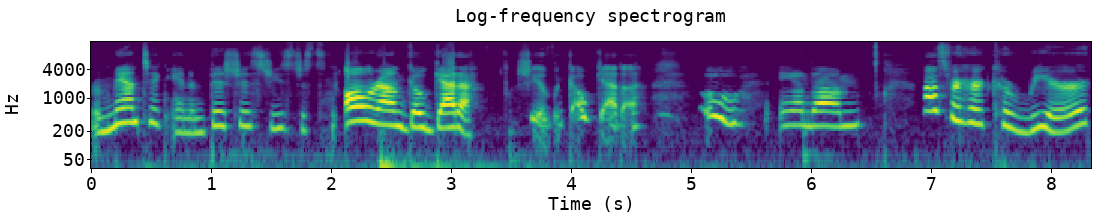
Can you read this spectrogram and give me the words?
romantic and ambitious. She's just an all around go getter. She is a go getter. Ooh, and um, as for her career,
